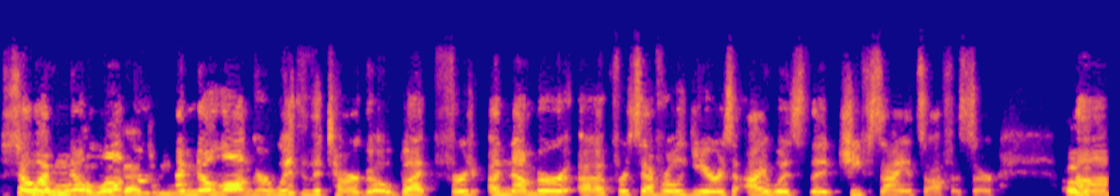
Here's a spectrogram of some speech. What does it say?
So I'm no longer I'm no longer with Vitargo, but for a number uh, for several years I was the chief science officer. Okay. Um,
